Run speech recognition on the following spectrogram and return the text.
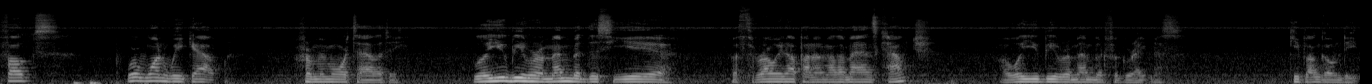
folks, we're one week out from immortality. Will you be remembered this year for throwing up on another man's couch? Or will you be remembered for greatness? Keep on going deep.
